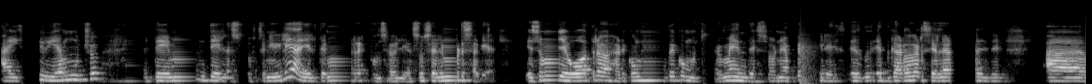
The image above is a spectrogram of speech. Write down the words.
ahí se vivía mucho el tema de la sostenibilidad y el tema de responsabilidad social empresarial. Eso me llevó a trabajar con gente como Charo Méndez, Sonia Pérez, Edgardo García Larralde, ah,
